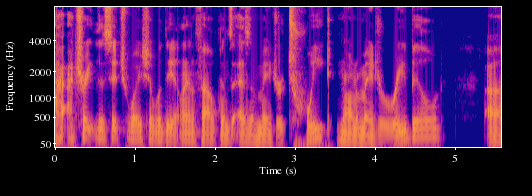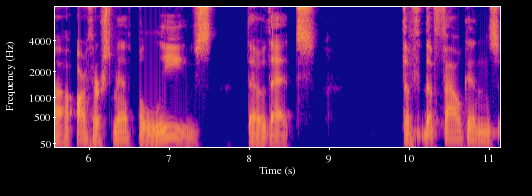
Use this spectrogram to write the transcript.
I, treat this situation with the Atlanta Falcons as a major tweak, not a major rebuild. Uh, Arthur Smith believes, though, that the the Falcons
